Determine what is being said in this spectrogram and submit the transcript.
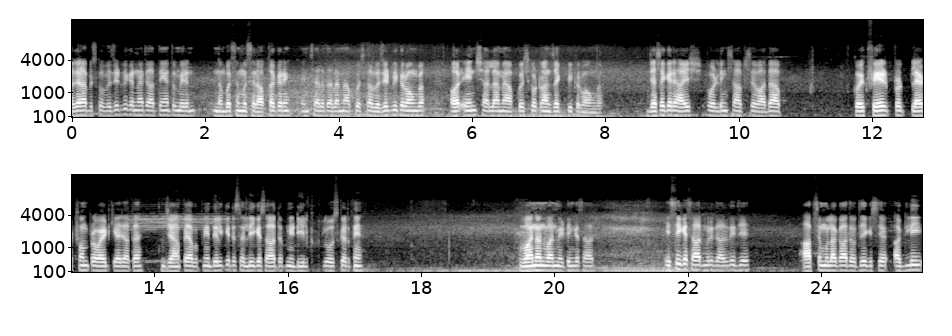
अगर आप इसको विज़िट भी करना चाहते हैं तो मेरे नंबर से मुझसे रबता करें। इन ताला मैं आपको इसका विज़िट भी करवाऊँगा और इन मैं आपको इसको ट्रांजेक्ट भी करवाऊँगा। जैसे कि रिहाइश होल्डिंग साहब से वादा आप को एक फेयर प्लेटफॉर्म प्रोवाइड किया जाता है, जहाँ पे आप अपनी दिल की तसल्ली के साथ अपनी डील क्लोज़ करते हैं। वन ऑन वन मीटिंग के साथ। इसी के साथ मुझे इजाज़त दीजिए, आपसे मुलाकात होती है किसी अगली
